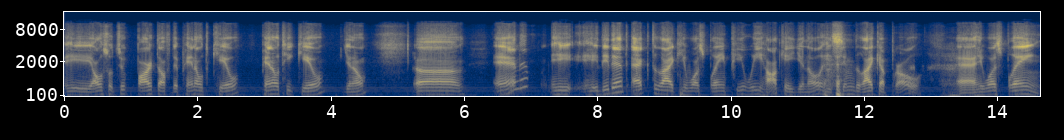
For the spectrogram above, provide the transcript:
He also took part of the penalty kill, penalty kill. You know, uh, and he he didn't act like he was playing pee wee hockey. You know, he seemed like a pro. Uh, he was playing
